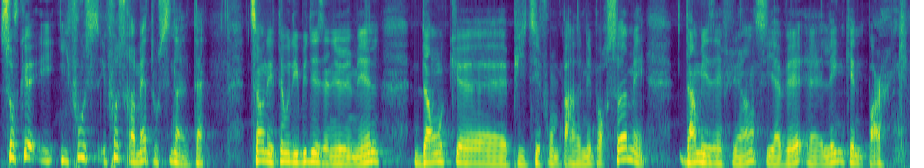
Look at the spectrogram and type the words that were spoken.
Sauf que i- il faut, il faut se remettre aussi dans le temps. Tu sais, on était au début des années 2000, donc, euh, puis tu sais, il faut me pardonner pour ça, mais dans mes influences, il y avait euh, Linkin Park.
